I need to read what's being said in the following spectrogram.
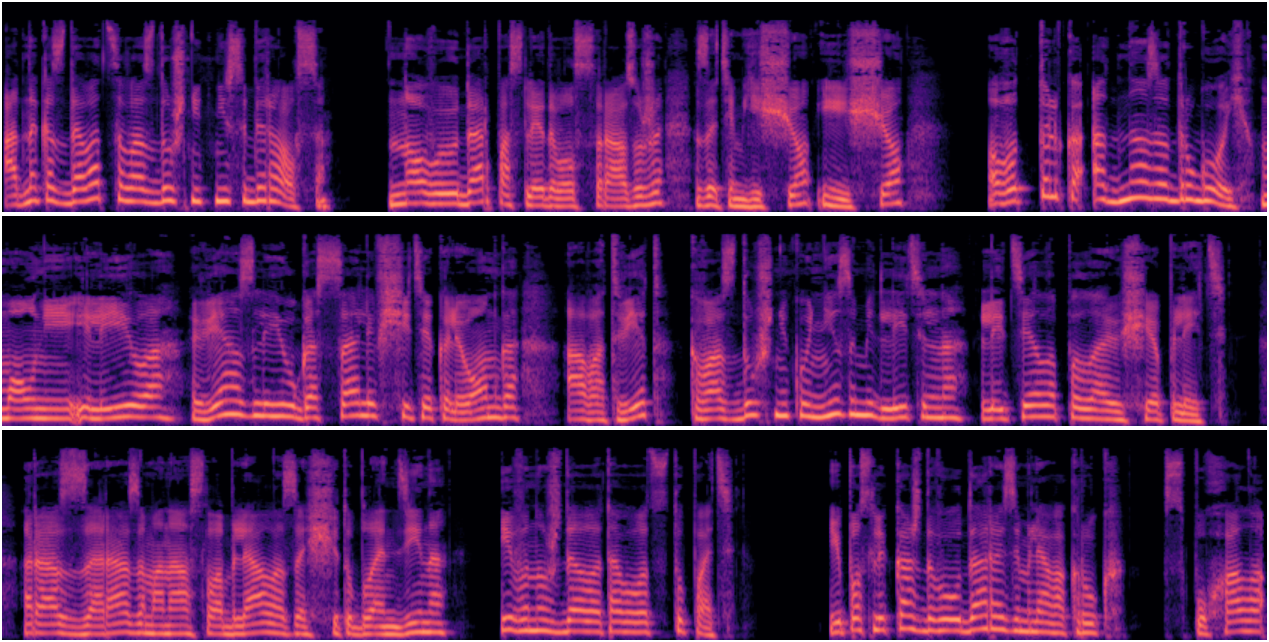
Однако сдаваться воздушник не собирался. Новый удар последовал сразу же, затем еще и еще. Вот только одна за другой молнии Илиила вязли и угасали в щите Калеонга, а в ответ к воздушнику незамедлительно летела пылающая плеть. Раз за разом она ослабляла защиту блондина и вынуждала того отступать. И после каждого удара земля вокруг вспухала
